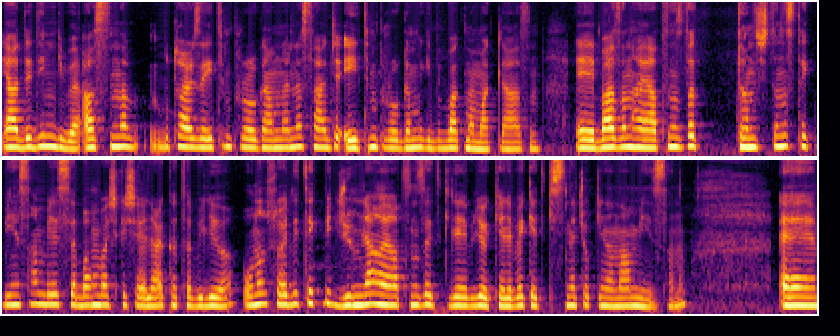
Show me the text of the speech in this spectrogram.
Ya dediğim gibi aslında bu tarz eğitim programlarına sadece eğitim programı gibi bakmamak lazım. Ee, bazen hayatınızda tanıştığınız tek bir insan bile size bambaşka şeyler katabiliyor. Onun söylediği tek bir cümle hayatınızı etkileyebiliyor. Kelebek etkisine çok inanan bir insanım. Ee,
